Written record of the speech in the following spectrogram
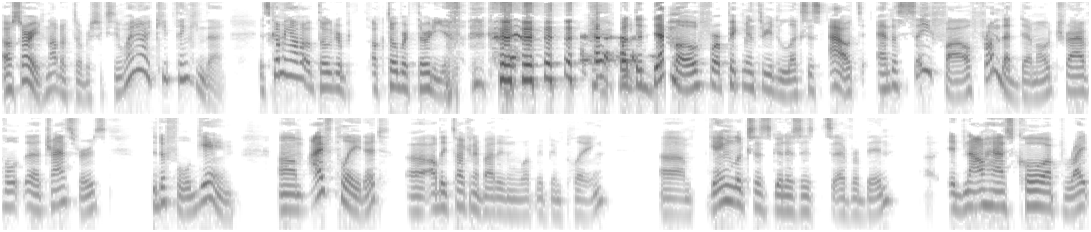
Oh, sorry, not October 16th. Why do I keep thinking that? It's coming out October October 30th. but the demo for Pikmin 3 Deluxe is out, and a save file from that demo travel uh, transfers to the full game. Um, I've played it. Uh, I'll be talking about it in what we've been playing. Um, game looks as good as it's ever been. Uh, it now has co-op right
